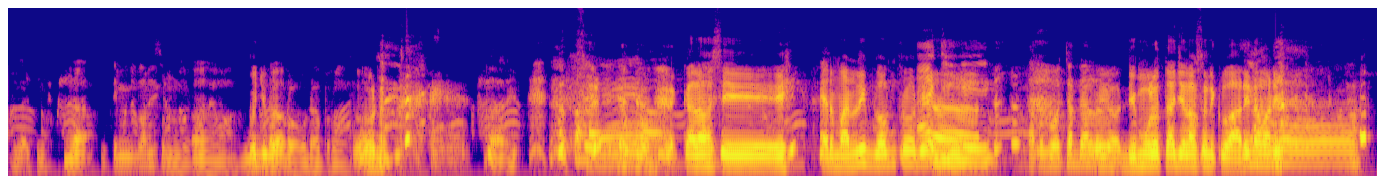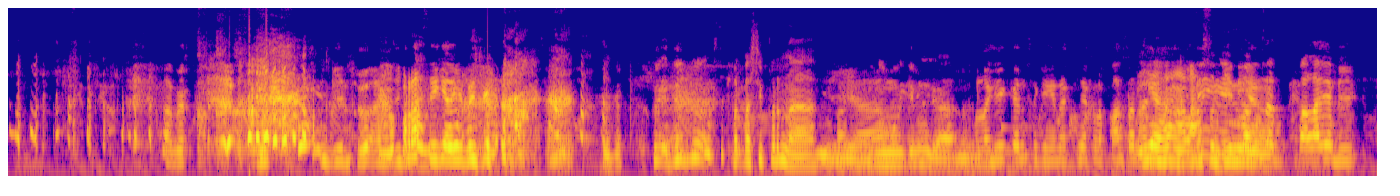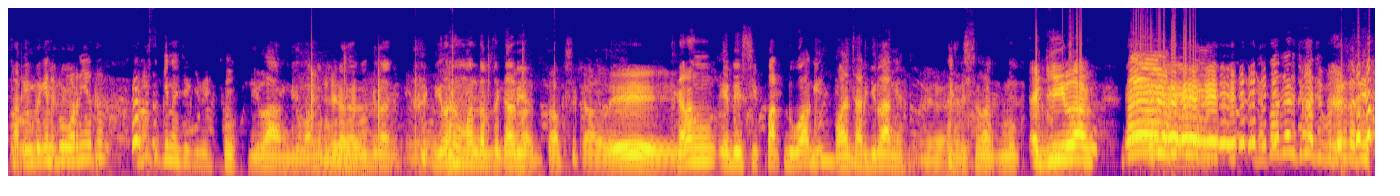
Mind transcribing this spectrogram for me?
Enggak sih. Enggak. Tim langsung gue. Oh, gue Udah juga. pro, udah pro. Oh, no. Kalau si Herman Lee belum pro dia. Anjing. Satu bocor dalam. Iya, di mulut aja langsung dikeluarin sama dia. Sampai gitu anjing Pernah sih kayak gitu juga. Itu tuh per- pasti pernah Iya. nggak mungkin enggak apalagi kan saking enaknya kelepasan Iya, langsung gini ya. kepalanya di Saking pengen keluarnya tuh masukin aja gini. tuh gilang gilang Iya. gua gilang gilang mantap sekali ya Mantap sekali. sekarang edisi part 2 gi- wawancara gilang ya Iya. dari seluk beluk Eh Gilang. Enggak sadar juga di dari tadi.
